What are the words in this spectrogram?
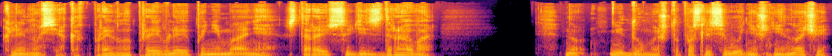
Клянусь, я, как правило, проявляю понимание, стараюсь судить здраво, но не думаю, что после сегодняшней ночи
